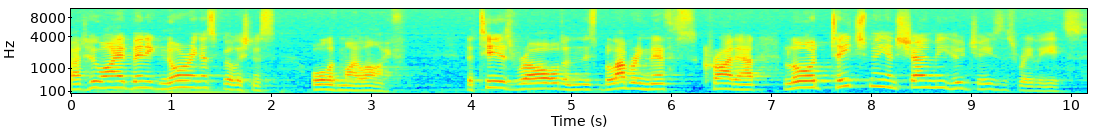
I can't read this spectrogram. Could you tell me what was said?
but who I had been ignoring as foolishness all of my life. The tears rolled, and this blubbering mess cried out, Lord, teach me and show me who Jesus really is.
